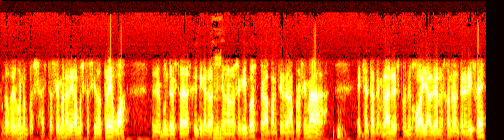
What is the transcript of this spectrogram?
Entonces, bueno, pues esta semana digamos que ha sido tregua desde el punto de vista de las críticas de la afición a los equipos, pero a partir de la próxima, échate a temblar. El Sporting juega ya el viernes contra el Tenerife.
